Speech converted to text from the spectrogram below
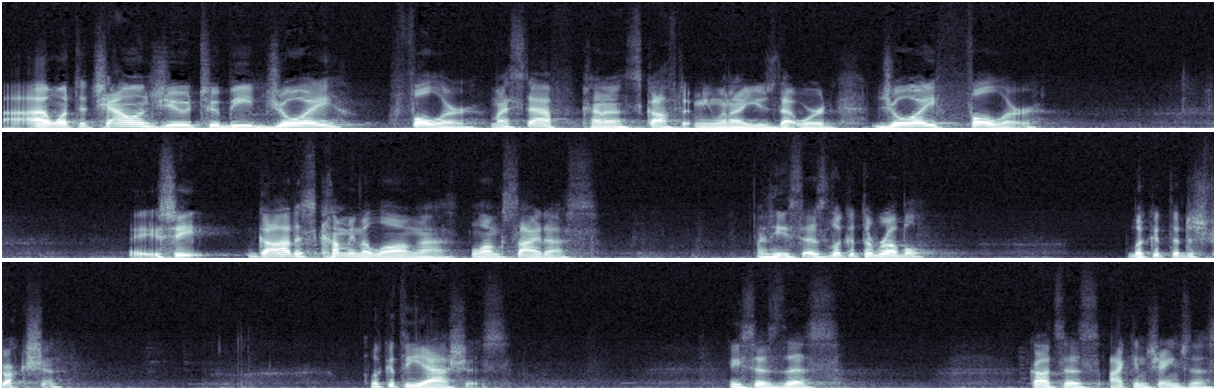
I want to challenge you to be joy fuller. My staff kind of scoffed at me when I used that word. Joy fuller. You see, God is coming along uh, alongside us. And he says, Look at the rubble. Look at the destruction. Look at the ashes. He says this God says, I can change this.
